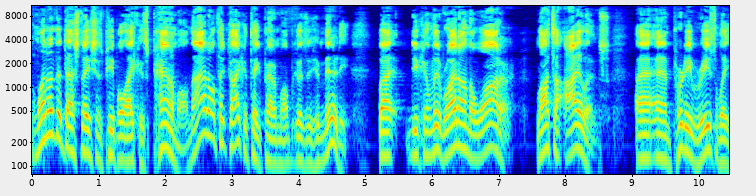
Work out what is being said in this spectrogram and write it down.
one of the destinations people like is Panama. Now, I don't think I could take Panama because of the humidity, but you can live right on the water, lots of islands, uh, and pretty reasonably.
